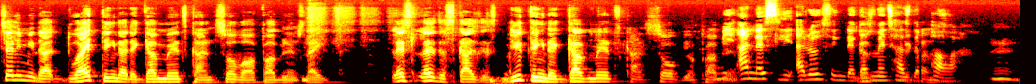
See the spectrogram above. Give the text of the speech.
telling me that do I think that the government can solve our problems? Like, let's let's discuss this. Do you think the government can solve your Me, honestly, I don't think the government has they the can't. power Mm.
